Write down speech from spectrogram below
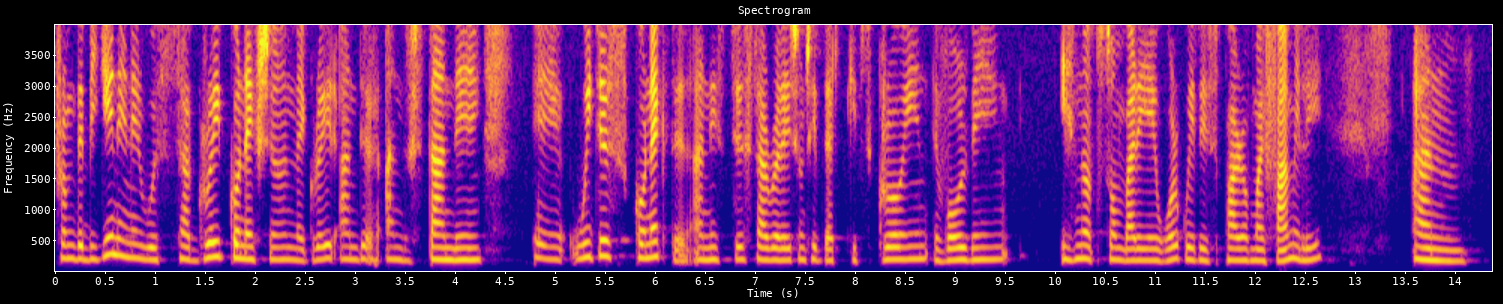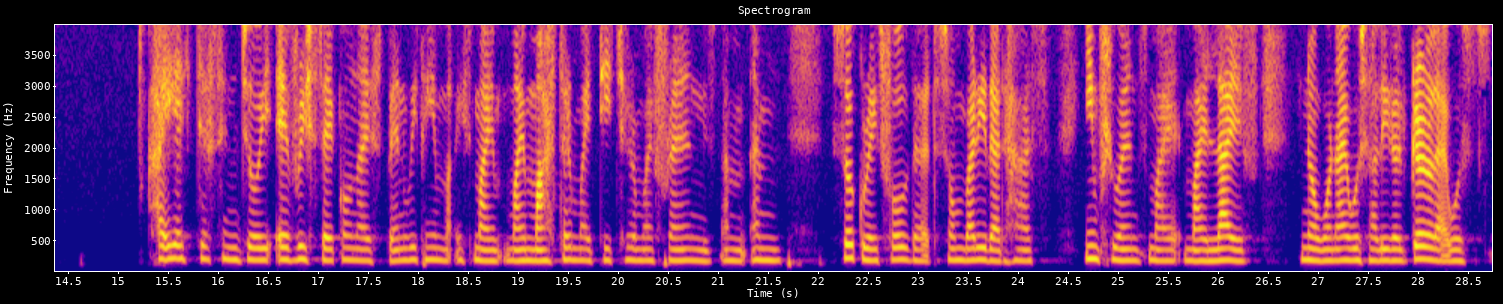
from the beginning, it was a great connection, like great under, understanding. Uh, we just connected, and it's just a relationship that keeps growing, evolving. It's not somebody I work with; it's part of my family, and I just enjoy every second I spend with him. He's my my master, my teacher, my friend. I'm I'm so grateful that somebody that has influenced my my life. You know, when I was a little girl, I was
